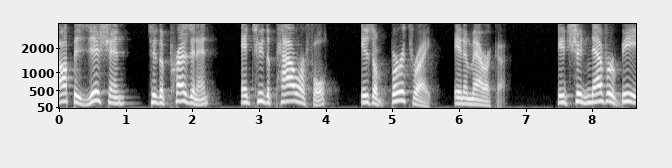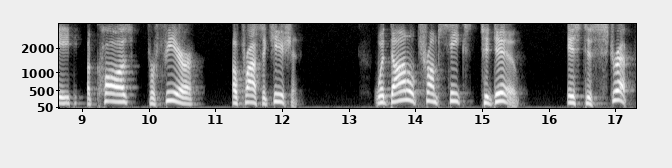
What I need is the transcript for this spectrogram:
opposition to the president and to the powerful is a birthright in America. It should never be a cause for fear of prosecution. What Donald Trump seeks to do is to strip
